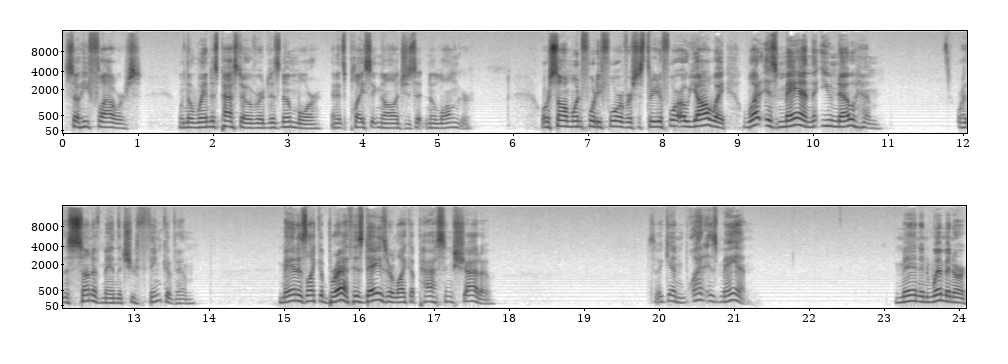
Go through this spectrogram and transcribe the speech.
so he flowers. When the wind has passed over, it is no more, and its place acknowledges it no longer. Or Psalm 144, verses 3 to 4 O Yahweh, what is man that you know him? Or the Son of Man that you think of him? Man is like a breath, his days are like a passing shadow. So again, what is man? Men and women are,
